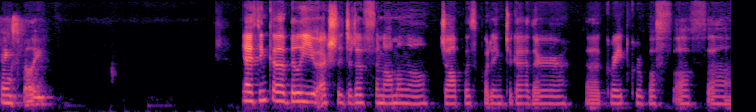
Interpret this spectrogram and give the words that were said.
Thanks, Billy. Yeah, I think uh, Billy, you actually did a phenomenal job with putting together a great group of, of uh,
